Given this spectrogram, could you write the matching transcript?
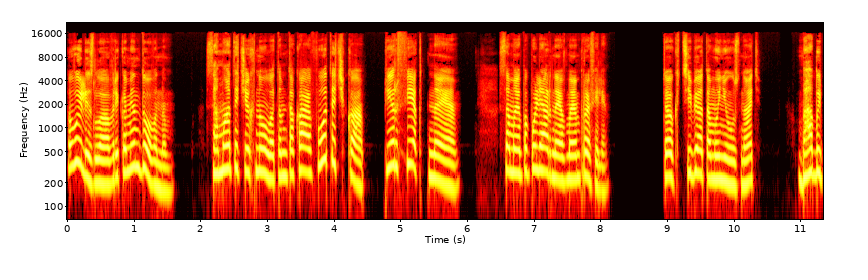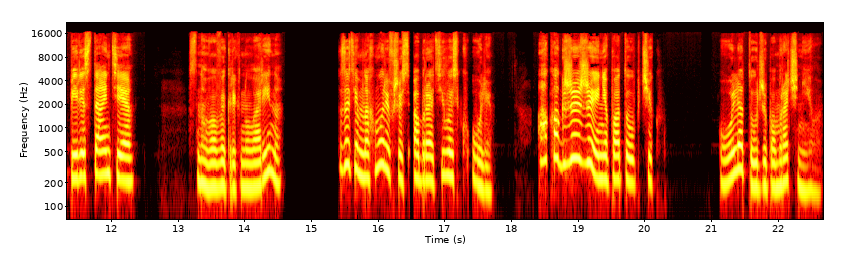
вылезла в рекомендованном». «Сама ты чихнула, там такая фоточка перфектная. Самая популярная в моем профиле». «Так тебя там и не узнать». «Бабы, перестаньте!» Снова выкрикнула Арина. Затем, нахмурившись, обратилась к Оле. «А как же Женя Потупчик?» Оля тут же помрачнела.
